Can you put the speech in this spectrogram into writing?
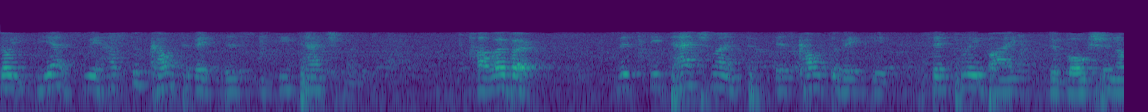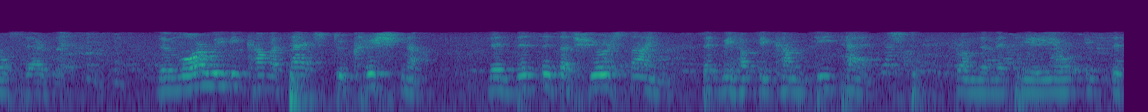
So yes, we have to cultivate this detachment. However, this detachment is cultivated simply by devotional service. The more we become attached to Krishna, then this is a sure sign that we have become detached from the material existence.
